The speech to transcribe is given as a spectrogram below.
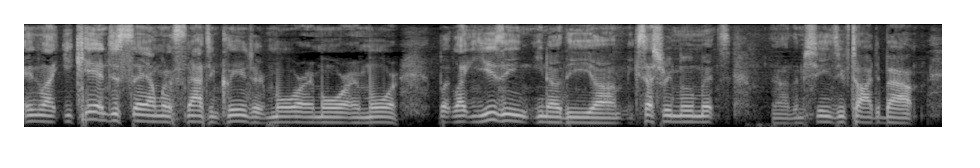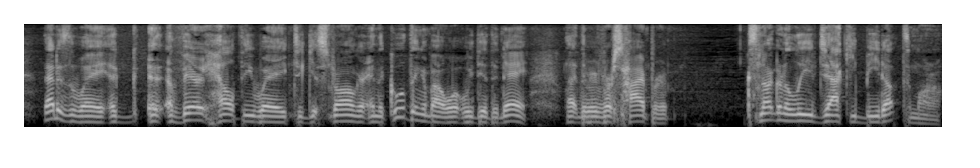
And like, you can't just say, I'm going to snatch and clean jerk more and more and more. But like using, you know, the um, accessory movements, uh, the machines you've talked about, that is the way, a, a very healthy way to get stronger. And the cool thing about what we did today, like the reverse hyper, it's not going to leave Jackie beat up tomorrow.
